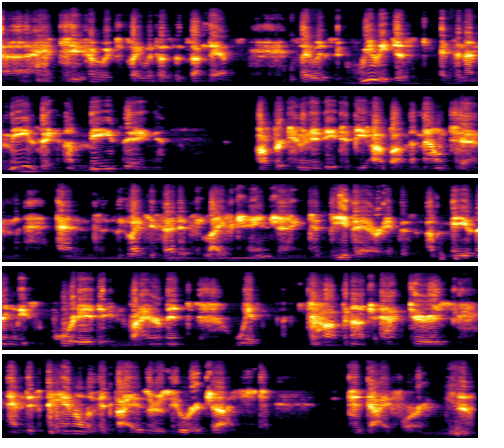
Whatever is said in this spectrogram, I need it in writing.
uh, to to play with us at Sundance. So it was really just it's an amazing, amazing opportunity to be up on the mountain and like you said it's life changing to be there in this amazingly supported environment with top notch actors and this panel of advisors who are just to die for you know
